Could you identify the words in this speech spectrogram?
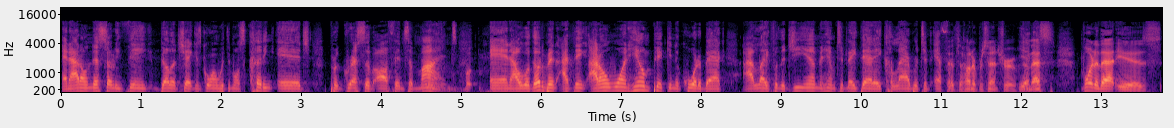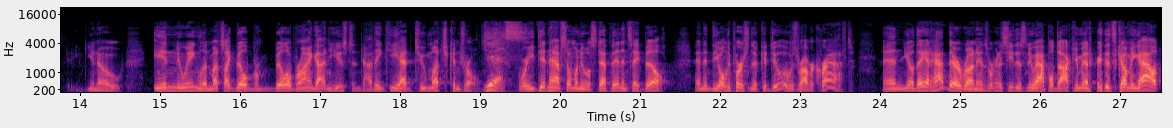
and I don't necessarily think Belichick is going with the most cutting edge, progressive offensive minds. and I will other bit, I think I don't want him picking the quarterback. I like for the GM and him to make that a collaborative effort. That's 100% true. Yeah, and that's the point of that is, you know, in New England, much like Bill Bill O'Brien got in Houston, I think he had too much control. Yes. Where he didn't have someone who will step in and say, Bill. And the only person that could do it was Robert Kraft. And, you know, they had had their run ins. We're going to see this new Apple documentary that's coming out,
